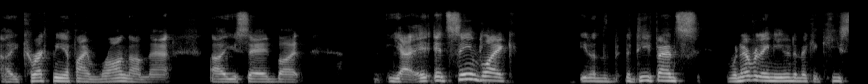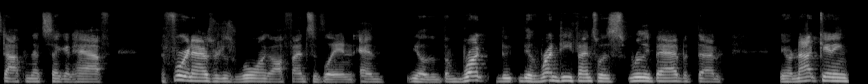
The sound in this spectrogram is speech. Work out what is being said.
Uh, correct me if I'm wrong on that, uh, you said, but yeah, it, it seemed like, you know, the, the, defense, whenever they needed to make a key stop in that second half, the 49ers were just rolling offensively and, and, you know, the, the run, the, the run defense was really bad, but then, you know, not getting,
